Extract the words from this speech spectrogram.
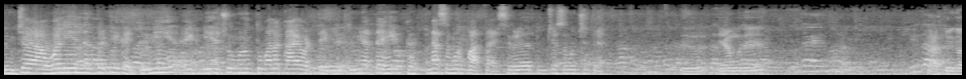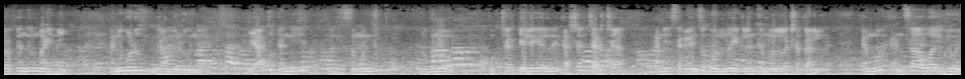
तुमच्या अहवाल येईल नंतर ठीक आहे. तुम्ही एक डीएचओ म्हणून तुम्हाला काय वाटतंय? म्हणजे तुम्ही आता हे घटना समोर पाहताय. सगळं तुमच्यासमोर चित्र आहे. यामध्ये प्राथमिक आरोग्य केंद्र मायनी आणि वडूज ग्रामीण रुग्णालय या ठिकाणी संबंधित रुग्ण उपचार केले गेले नाहीत. अशा चर्चा आणि सगळ्यांचं बोलणं ऐकल्यानंतर मला लक्षात आलं नाही त्यामुळे त्यांचा अहवाल घेऊन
